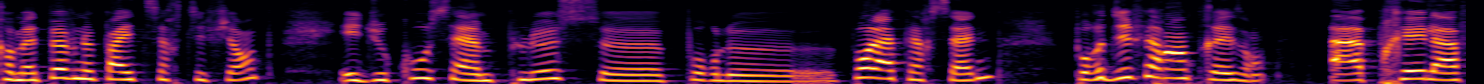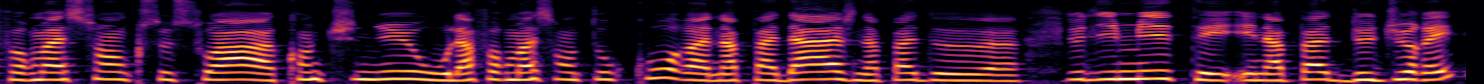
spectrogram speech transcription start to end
comme elles peuvent ne pas être certifiantes et du coup, c'est un plus euh, pour le pour la personne pour différentes raisons. Après, la formation, que ce soit continue ou la formation tout court, n'a pas d'âge, n'a pas de, euh, de limite et n'a pas de durée.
